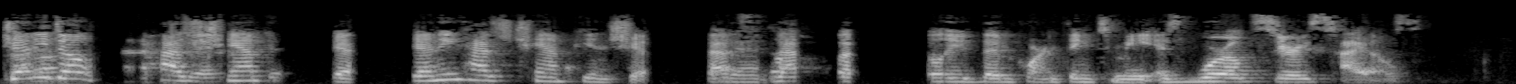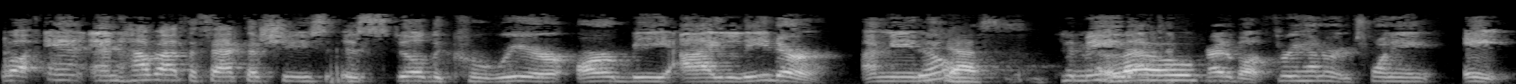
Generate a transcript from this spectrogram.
Jenny Dalton has championship. Jenny has championship. That's Yeah. that's what really the important thing to me is World Series titles. Well, and, and how about the fact that she is still the career RBI leader? I mean, Yes. to me, that's Hello. incredible. 328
